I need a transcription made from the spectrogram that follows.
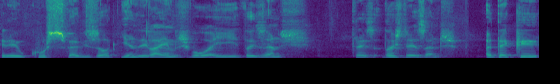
Tirei o curso de supervisor e andei lá em Lisboa e dois anos, três, dois, três anos. Até que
